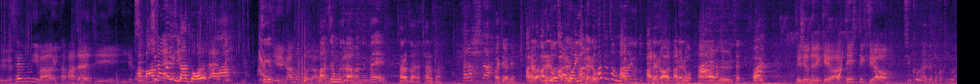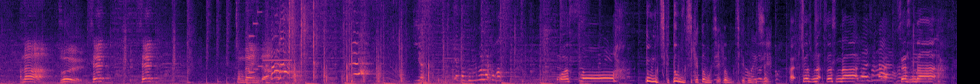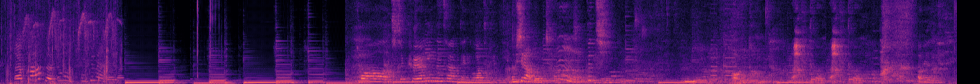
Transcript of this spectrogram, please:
그리고 세 분이 마음이 다 맞아야지 이게 아, 맞아야지. 나 넣어. 맞아야지. 지금 기회가 한 번 더 남았으니까 마지막 문제 남았는데 잘하자, 잘하자. 잘합시다. 파이팅, 파이팅. 아래로, 자, 아래로, 아래로, 아래로. 똑같은 점 봐, 아, 이거 똑같은 아래로, 아래로. 하나, 둘, 셋. 어이. 제시어 드릴게요 아티스틱 수영 싱크로나이즈 똑같은 거야. 하나 둘 셋 셋 정답입니다 야, 나 눈물 날 것 같아. 왔어. 또 묵직해, 또 묵직해, 또 묵직해, 또 묵직해, 또 묵직해. 아, 수고하셨습니다, 수고하셨습니다. 수고하셨습니다. 수고하셨습니다. 내가 팔았어요. 조금 조심해야 돼. 와, 진짜 교양 있는 사람 된 것 같은 기분이야. 옷이랑 너무 잘 어울려. 응, 그치. 아, 미안해.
